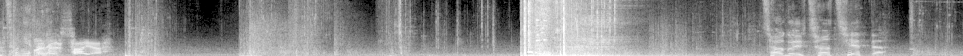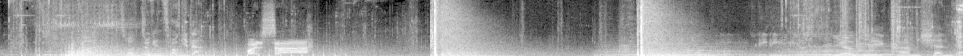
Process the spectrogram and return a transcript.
천천히 하라. 사야. 적을 처치했다. 와, 저쪽에 적이다. 발사! 여길 감시한다.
